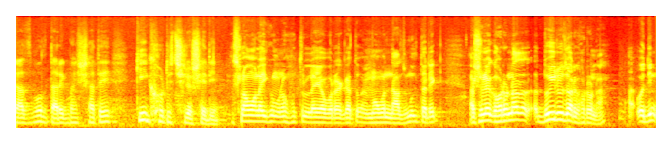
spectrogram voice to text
নাজমুল তারেক ভাইয়ের সাথে। কি ঘটেছিল সেদিন? আসসালামু আলাইকুম রহমতুল্লাহ আবরাকাত আমি মোহাম্মদ নাজমুল তারেক। আসলে ঘটনা দুই রোজার ঘটনা। ওই দিন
